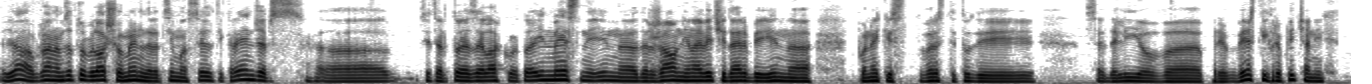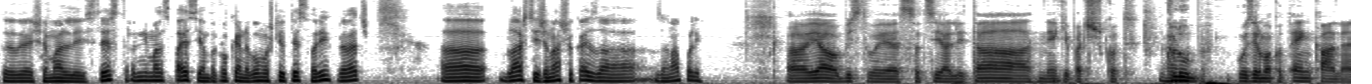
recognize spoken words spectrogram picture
Ja, v glavnem, zato bi lahko omenili, recimo Celtic Rangers. Uh, sicer to je zdaj lahko, to je in mestni, in uh, državni največji derbi, in uh, po neki vrsti tudi se delijo v pre, verskih prepričanjih. To je še malo iz te strani, malo spajsi, ampak ok, ne bomo šli v te stvari preveč. Uh, Blaž si že našel kaj za, za Napoli? Uh, ja, v bistvu je socialita nekaj pač kot klub, Aha. oziroma kot NK, ne,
